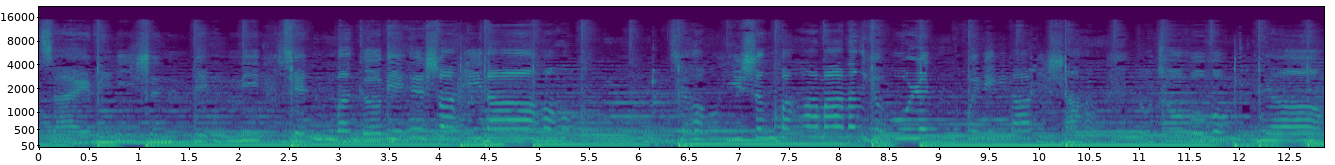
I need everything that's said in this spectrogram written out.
在你身边，你千万可别摔倒。叫一声爸妈，能有人回答，比啥都重要。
